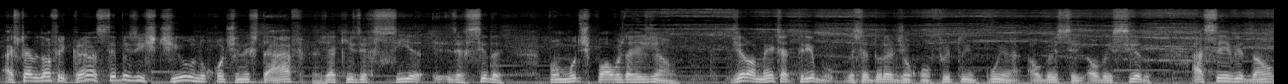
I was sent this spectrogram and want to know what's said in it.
A escravidão africana sempre existiu no continente da África, já que exercia, exercida por muitos povos da região. Geralmente, a tribo vencedora de um conflito impunha ao vencido a servidão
